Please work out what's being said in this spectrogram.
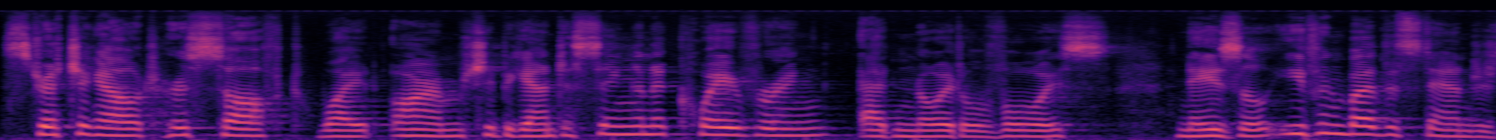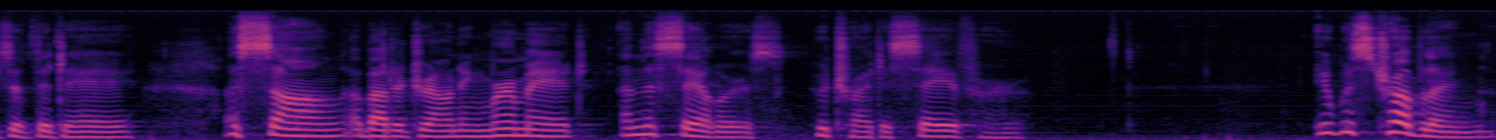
Stretching out her soft white arms, she began to sing in a quavering, adenoidal voice, nasal even by the standards of the day, a song about a drowning mermaid and the sailors who try to save her. It was troubling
